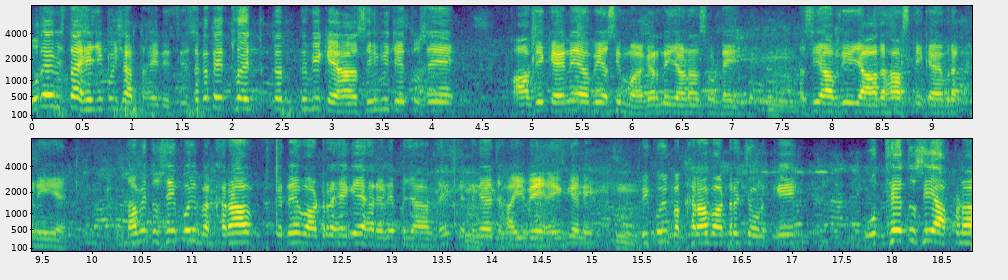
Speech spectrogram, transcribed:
ਉਹਦੇ ਵਿੱਚ ਤਾਂ ਇਹੋ ਜਿਹੀ ਕੋਈ ਸ਼ਰਤ ਹੈ ਨਹੀਂ ਸੀ। ਕਰਕੇ ਇੱਥੋਂ ਇੱਕ ਵੀ ਕਿਹਾ ਸੀ ਵੀ ਜੇ ਤੁਸੀਂ ਆਪਦੀ ਕਹਿੰਦੇ ਆ ਵੀ ਅਸੀਂ ਮਗਰ ਨਹੀਂ ਜਾਣਾ ਤੁਹਾਡੇ ਅਸੀਂ ਆਪਦੀ ਯਾਦ ਹਸਤੀ ਕਾਇਮ ਰੱਖਣੀ ਹੈ। ਤਾਂ ਵੀ ਤੁਸੀਂ ਕੋਈ ਵੱਖਰਾ ਕਿੰਨੇ ਬਾਰਡਰ ਹੈਗੇ ਹਰਿਆਣੇ ਪੰਜਾਬ ਦੇ? ਕਿੰਨੀਆਂ ਹਾਈਵੇ ਹੈਗੀਆਂ ਨੇ? ਵੀ ਕੋਈ ਵੱਖਰਾ ਬਾਰਡਰ ਚੁਣ ਕੇ ਉੱਥੇ ਤੁਸੀਂ ਆਪਣਾ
